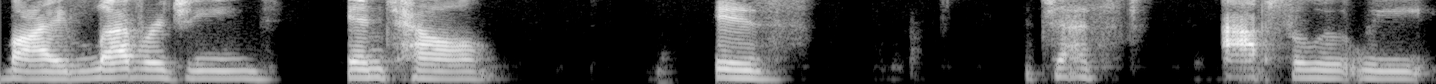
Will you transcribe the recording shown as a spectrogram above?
by leveraging Intel is just absolutely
